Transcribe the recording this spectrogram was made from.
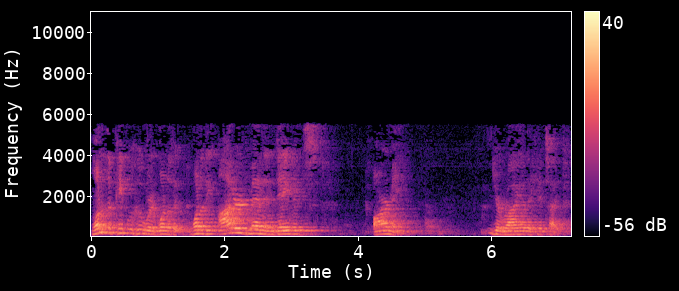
One of the people who were one of the, one of the honored men in David's army, Uriah the Hittite.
